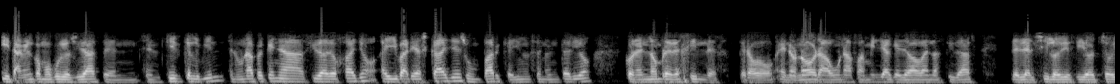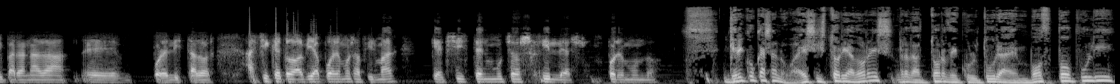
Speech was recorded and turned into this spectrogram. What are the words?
Y también como curiosidad, en, en Circleville, en una pequeña ciudad de Ohio, hay varias calles, un parque y un cementerio con el nombre de Hitler, pero en honor a una familia que llevaba en la ciudad desde el siglo XVIII y para nada eh, por el dictador. Así que todavía podemos afirmar que existen muchos Hitlers por el mundo. Greco Casanova es historiador, es redactor de cultura en Voz Populi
